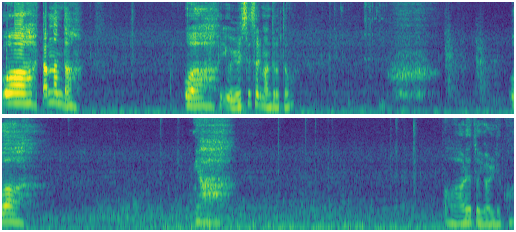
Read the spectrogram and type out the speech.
와, 땀난다. 와, 이거 13살이 만들었다고? 와. 야. 어, 아래도 열리고.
